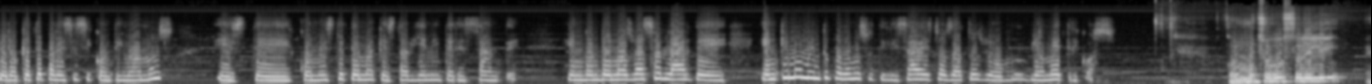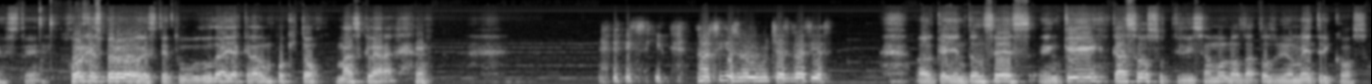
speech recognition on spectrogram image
pero ¿qué te parece si continuamos este, con este tema que está bien interesante? en donde nos vas a hablar de en qué momento podemos utilizar estos datos biométricos. Con mucho gusto, Lili. Este, Jorge, espero este, tu duda haya quedado un poquito más clara. sí, no, sí, muchas gracias. Ok, entonces, ¿en qué casos utilizamos los datos biométricos?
